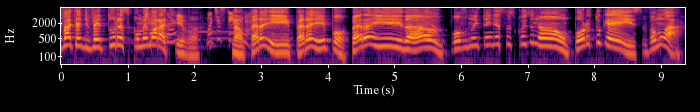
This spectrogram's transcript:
Vai ter aventuras comemorativas. Não, peraí, peraí, pô. Peraí, não. O povo não entende essas coisas, não. Português. Vamos lá.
